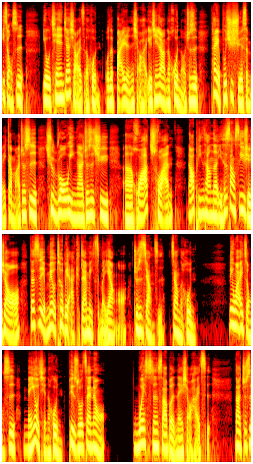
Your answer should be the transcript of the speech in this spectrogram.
一种是有钱人家小孩子混，我的白人的小孩，有钱人家的混哦，就是他也不去学什么，没干嘛，就是去 rowing 啊，就是去呃划船，然后平常呢也是上私立学校哦，但是也没有特别 academic 怎么样哦，就是这样子这样的混。另外一种是没有钱的混，譬如说在那种 western suburb 那些小孩子，那就是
